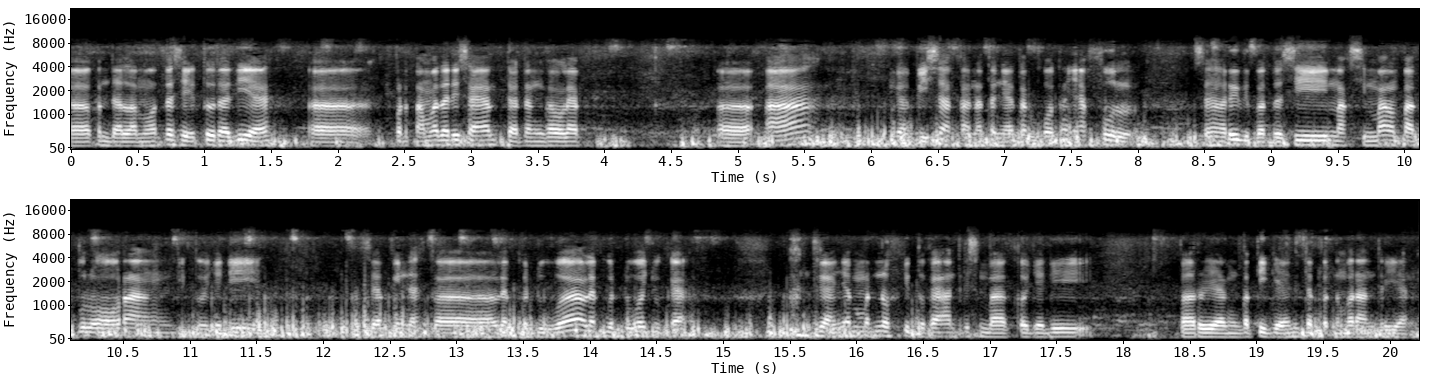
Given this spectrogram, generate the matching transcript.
Eh, kendala mau tes yaitu tadi ya eh, pertama tadi saya datang ke lab eh, A nggak bisa karena ternyata kuotanya full sehari dibatasi maksimal 40 orang gitu jadi saya pindah ke lab kedua lab kedua juga antriannya penuh gitu kan antri sembako jadi baru yang ketiga ini dapat nomor antrian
